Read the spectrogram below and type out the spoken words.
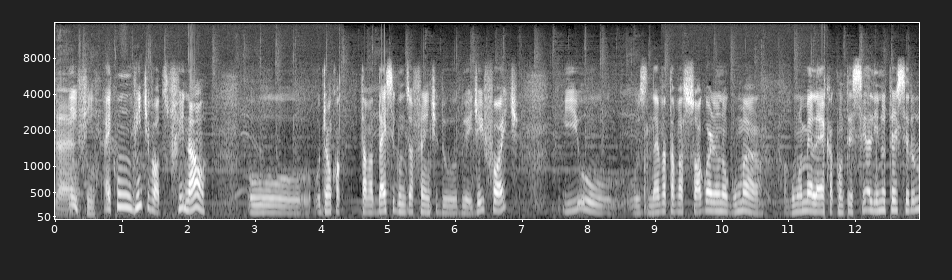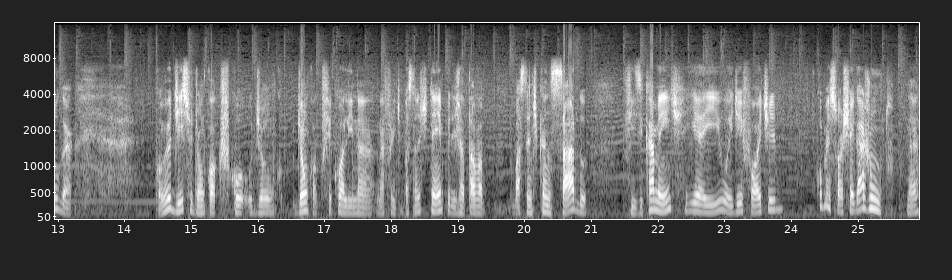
É. Enfim, aí com 20 voltas pro final, o, o John Cock tava 10 segundos à frente do, do AJ Foyt e o, o Sneva tava só aguardando alguma, alguma meleca acontecer ali no terceiro lugar. Como eu disse, o John Cock ficou, o John, John Cock ficou ali na, na frente bastante tempo, ele já estava bastante cansado fisicamente, e aí o AJ Foyt começou a chegar junto, né?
